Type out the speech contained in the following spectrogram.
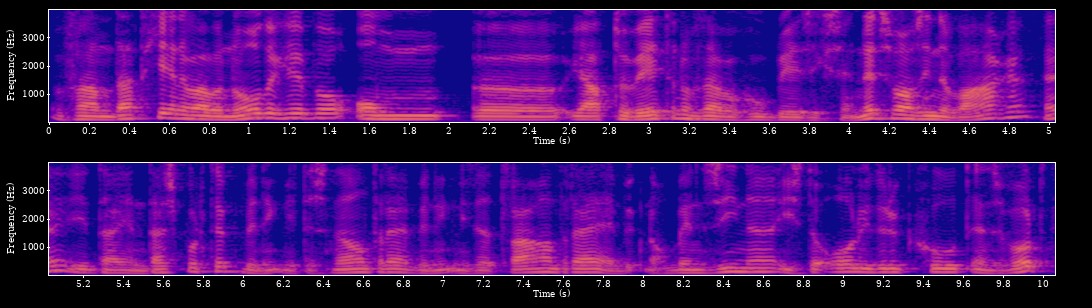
van datgene wat we nodig hebben om uh, ja, te weten of dat we goed bezig zijn. Net zoals in de wagen, hè, dat je een dashboard hebt, ben ik niet te snel aan het rijden, ben ik niet te traag aan het rijden, heb ik nog benzine, is de oliedruk goed, enzovoort.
